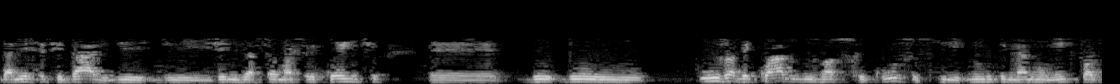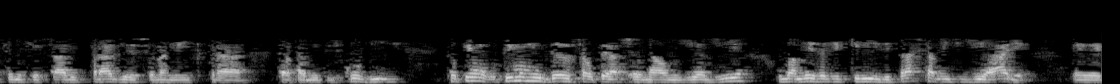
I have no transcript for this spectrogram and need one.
da necessidade de, de higienização mais frequente, é, do, do uso adequado dos nossos recursos, que em determinado momento pode ser necessário para direcionamento para tratamento de Covid. Então tem, tem uma mudança operacional no dia a dia, uma mesa de crise praticamente diária, é,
